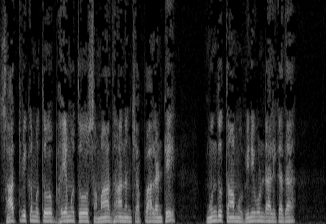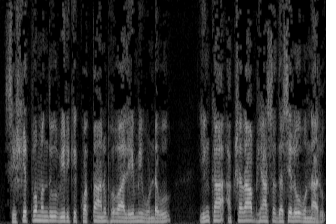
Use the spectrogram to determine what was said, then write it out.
సాత్వికముతో భయముతో సమాధానం చెప్పాలంటే ముందు తాము విని ఉండాలి కదా? శిష్యత్వమందు వీరికి కొత్త అనుభవాలేమీ ఉండవు. ఇంకా అక్షరాభ్యాస దశలో ఉన్నారు.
